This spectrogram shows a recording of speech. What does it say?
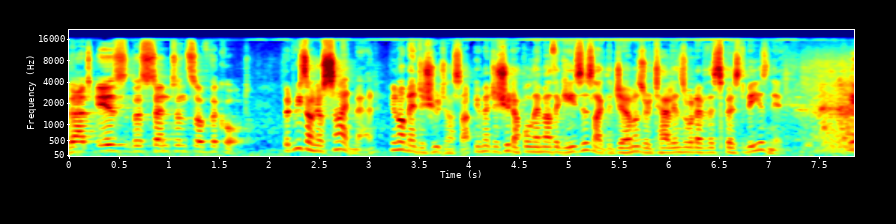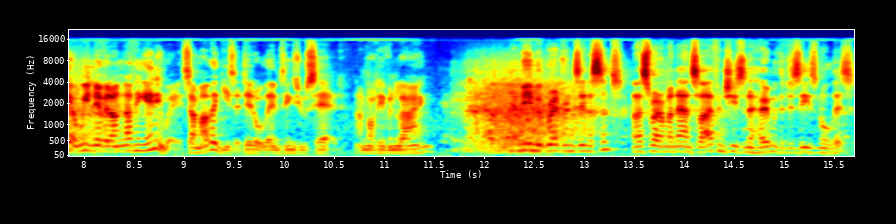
That is the sentence of the court. But we's on your side, man. You're not meant to shoot us up. You're meant to shoot up all them other geezers, like the Germans or Italians or whatever they're supposed to be, isn't it? yeah, we never done nothing anyway. Some other geezer did all them things you said. I'm not even lying. And me and my brethren's innocent, and I swear on my nan's life, and she's in a home with a disease and all this.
